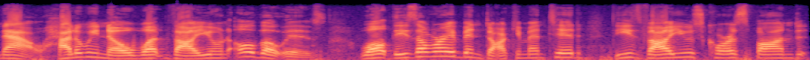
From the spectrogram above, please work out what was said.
Now, how do we know what value an oboe is? Well, these have already been documented. These values correspond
